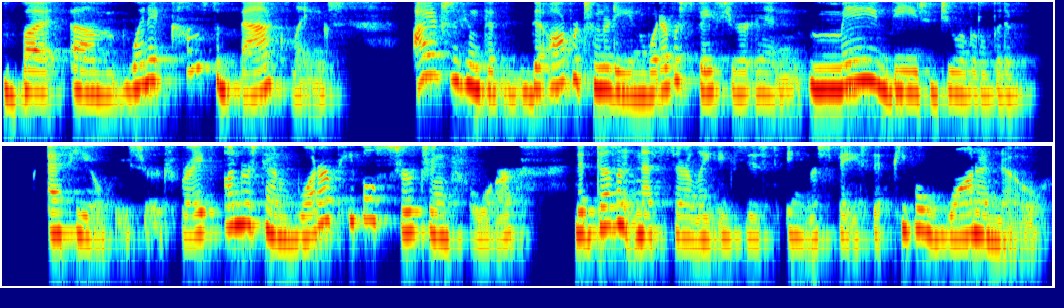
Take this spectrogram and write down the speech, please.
But um, when it comes to backlinks, I actually think that the opportunity in whatever space you're in may be to do a little bit of SEO research, right? Understand what are people searching for that doesn't necessarily exist in your space that people want to know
